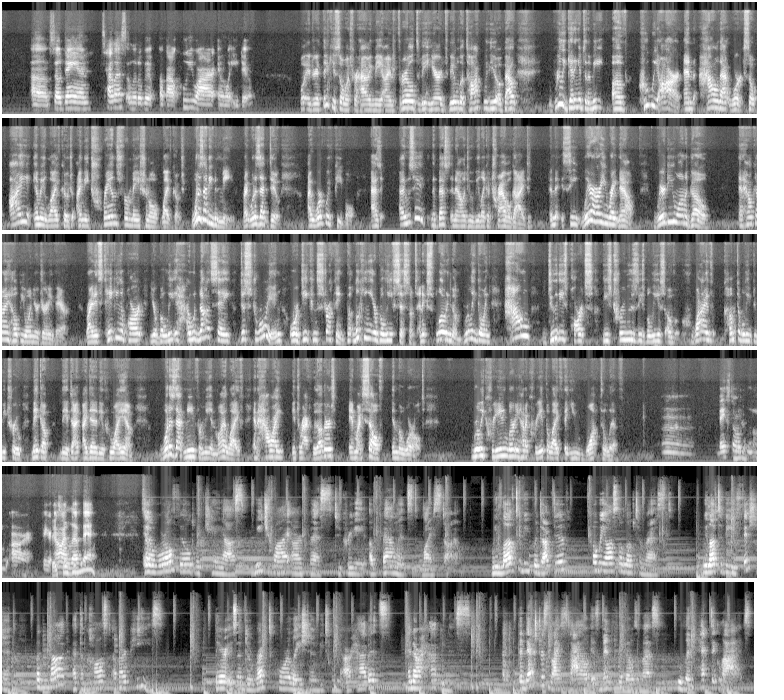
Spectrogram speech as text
Um, so, Dan, tell us a little bit about who you are and what you do. Well, Andrea, thank you so much for having me. I'm thrilled to be here and to be able to talk with you about really getting into the meat of who we are and how that works. So, I am a life coach. I'm a transformational life coach. What does that even mean, right? What does that do? I work with people as I would say the best analogy would be like a travel guide to, and see where are you right now? Where do you want to go? And how can I help you on your journey there? Right? It's taking apart your belief. I would not say destroying or deconstructing, but looking at your belief systems and exploding them, really going, how do these parts, these truths, these beliefs of what I've come to believe to be true make up the identity of who I am? What does that mean for me in my life and how I interact with others and myself in the world. Really creating, learning how to create the life that you want to live. Mm, based on who you are. Figure. oh, I love that. So, in a world filled with chaos, we try our best to create a balanced lifestyle. We love to be productive, but we also love to rest. We love to be efficient, but not at the cost of our peace there is a direct correlation between our habits and our happiness. The dexterous lifestyle is meant for those of us who live hectic lives.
